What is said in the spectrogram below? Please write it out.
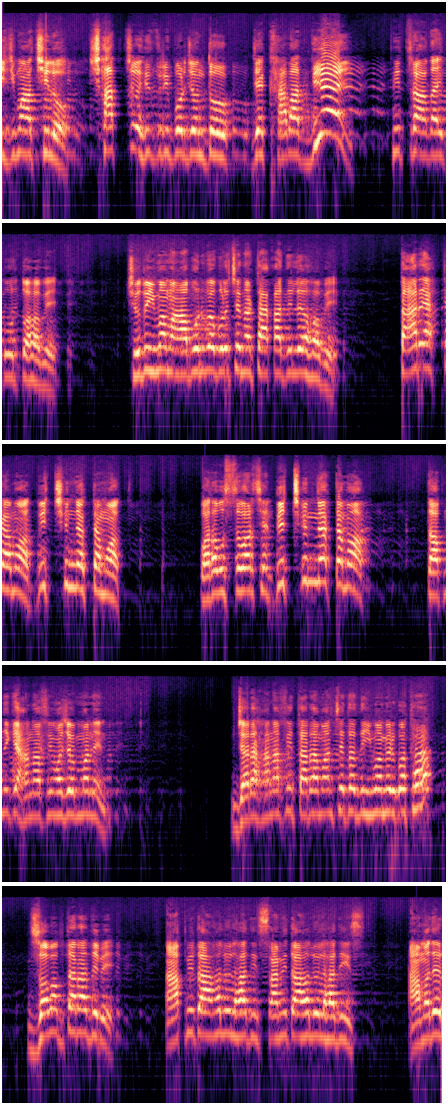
ইজমা ছিল সাতশো হিজড়ি পর্যন্ত যে খাবার দিয়েই ফিতরা আদায় করতে হবে। শুধু ইমাম আবুরবা বলেছেন না, টাকা দিলে হবে। তার একটা মত, বিচ্ছিন্ন একটা মত। কথা বুঝতে পারছেন? বিচ্ছিন্ন একটা মত। তা আপনি কি হানাফি মজব মানেন? যারা হানাফি, তারা মানছে তাদের ইমামের কথা? জবাব তারা দেবে। আপনি তো আহলুল হাদিস, আমি তো আহলুল হাদিস। আমাদের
